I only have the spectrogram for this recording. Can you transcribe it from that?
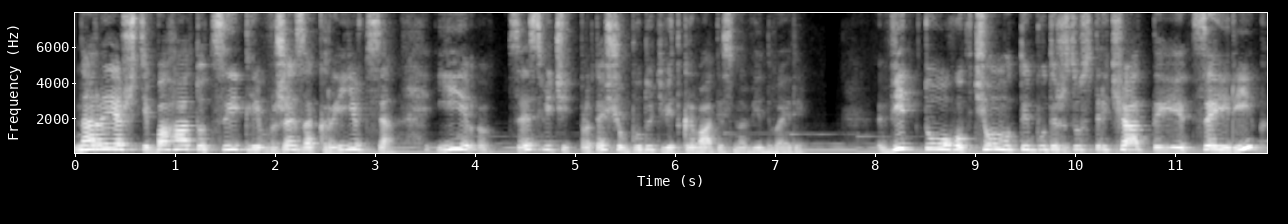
Нарешті багато циклів вже закриються, і це свідчить про те, що будуть відкриватись нові двері. Від того, в чому ти будеш зустрічати цей рік,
